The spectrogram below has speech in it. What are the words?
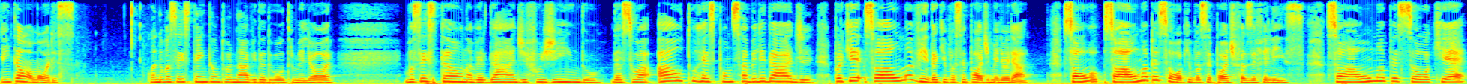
Então, amores, quando vocês tentam tornar a vida do outro melhor, vocês estão, na verdade, fugindo da sua autorresponsabilidade, porque só há uma vida que você pode melhorar. Só, só há uma pessoa que você pode fazer feliz. Só há uma pessoa que é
